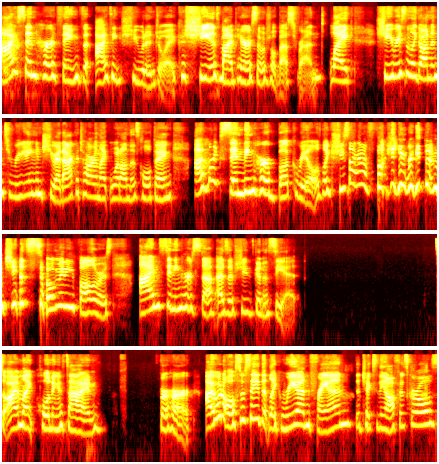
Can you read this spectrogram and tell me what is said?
I send her things that I think she would enjoy because she is my parasocial best friend. Like, she recently got into reading and she read ACOTAR and like went on this whole thing. I'm like sending her book reels. Like, she's not gonna fucking read them. She has so many followers. I'm sending her stuff as if she's gonna see it. So I'm like holding a sign for her. I would also say that like Ria and Fran, the chicks in the office girls,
